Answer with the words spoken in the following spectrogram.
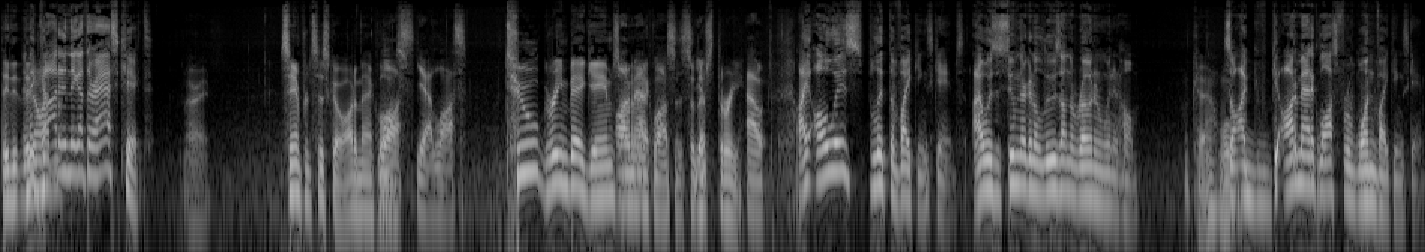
They, they, and they got have- it and they got their ass kicked. All right. San Francisco automatic loss. Loss. Yeah, loss. Two Green Bay games automatic, Automatic losses. losses. So Yep. there's three. Out. I always split the Vikings games. I always assume they're going to lose on the road and win at home. Okay. Well, So I g- automatic loss for one Vikings game.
